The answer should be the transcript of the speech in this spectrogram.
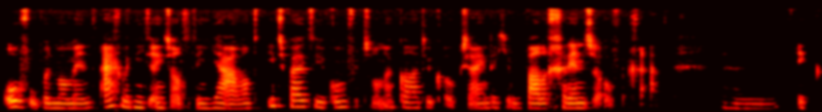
Of op het moment, eigenlijk niet eens altijd een ja, want iets buiten je comfortzone kan natuurlijk ook zijn dat je een bepaalde grens overgaat. Um, ik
